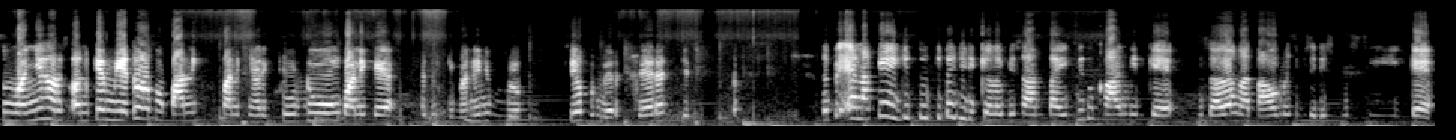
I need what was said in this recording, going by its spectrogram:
semuanya harus on cam ya itu langsung panik panik nyari kerudung panik kayak aduh gimana ini? Belum siap belum beres-beres gitu. Tapi enaknya ya gitu kita jadi kayak lebih santai gitu kan jadi kayak misalnya nggak tahu masih bisa diskusi kayak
